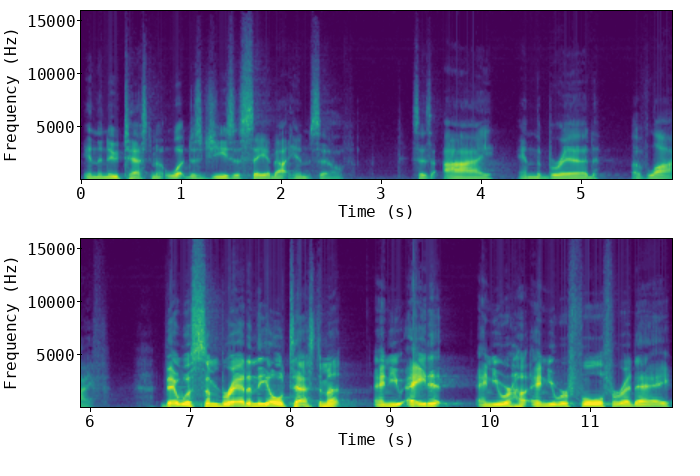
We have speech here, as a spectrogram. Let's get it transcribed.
in the New Testament, what does Jesus say about himself? He says, I am the bread of life. There was some bread in the Old Testament and you ate it and you were and you were full for a day.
